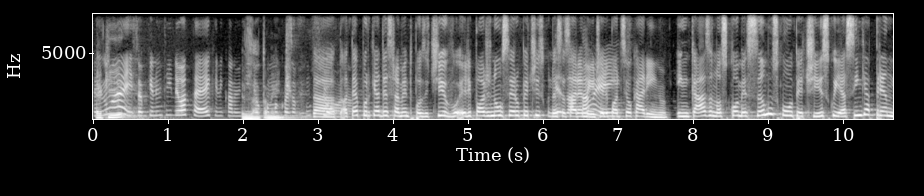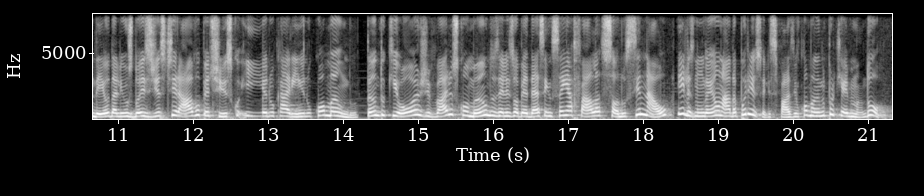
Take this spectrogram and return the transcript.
É que... não é isso, é porque não entendeu a técnica, não entendeu Exatamente. como a coisa funciona. Exato. Até porque adestramento positivo, ele pode não ser o petisco necessariamente, Exatamente. ele pode ser o carinho. Em casa, nós começamos com o petisco e assim que aprendeu, dali uns dois dias, tirava o petisco e ia no carinho, no comando. Tanto que hoje, vários comandos, eles obedecem sem a fala, só no sinal, e eles não ganham nada por isso. Eles fazem o comando porque ele mandou.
